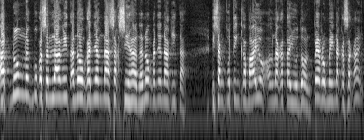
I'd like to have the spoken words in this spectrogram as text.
At nung nagbukas ang langit, ano ang kanyang nasaksihan? Ano ang kanyang nakita? Isang puting kabayo ang nakatayo doon, pero may nakasakay.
